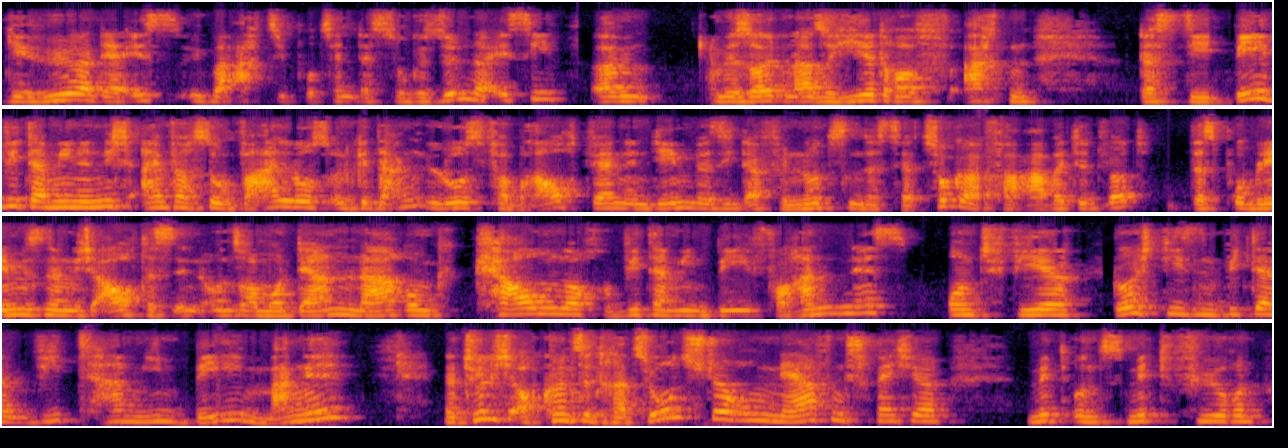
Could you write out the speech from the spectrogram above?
je höher der ist, über 80 Prozent, desto gesünder ist sie. Ähm, wir sollten also hier darauf achten, dass die B-Vitamine nicht einfach so wahllos und gedankenlos verbraucht werden, indem wir sie dafür nutzen, dass der Zucker verarbeitet wird. Das Problem ist nämlich auch, dass in unserer modernen Nahrung kaum noch Vitamin B vorhanden ist und wir durch diesen Vitamin B-Mangel natürlich auch Konzentrationsstörungen, Nervenschwäche mit uns mitführen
